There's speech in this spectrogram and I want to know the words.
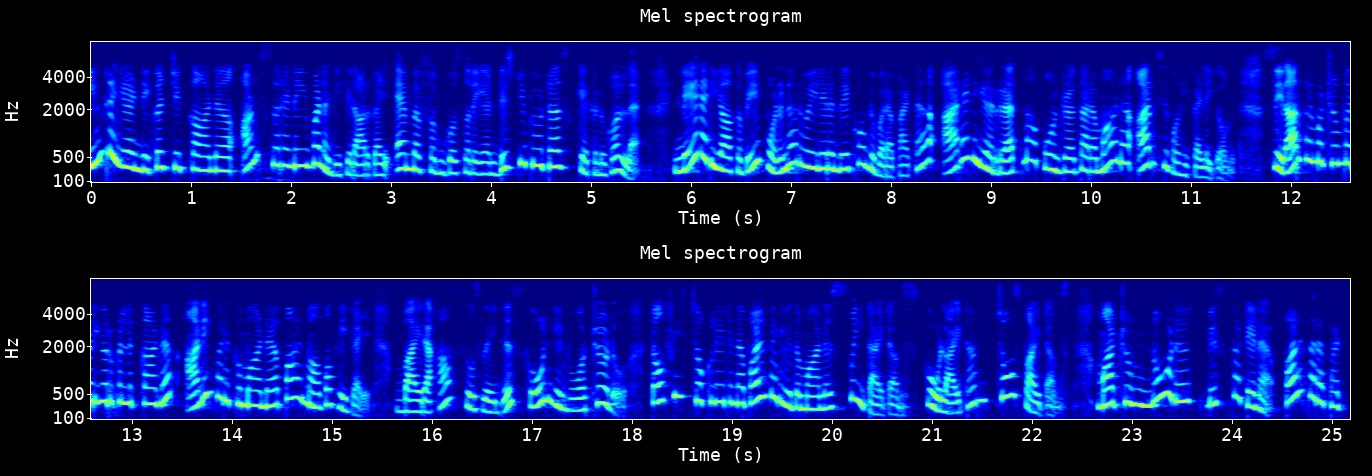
In. நிகழ்ச்சிக்கான அனுசரணை வழங்குகிறார்கள்? எம்எஃப்எம் கோசரையன் டிஸ்ட்ரிபியூட்டர்ஸ் கெகனுகொல்ல நேரடியாகவே புலனறுவையிலிருந்து கொண்டு வரப்பட்ட அரளியர் ரத்னா போன்ற தரமான அரிசி வகைகளையும் சிறார்கள் மற்றும் பெரியோர்களுக்கான அனைவருக்குமான பால்மா வகைகள் பைரகா சோசேஜஸ் கோழி என்பவற்றோடு டாஃபீஸ் சாக்லேட் என பல்வேறு விதமான sweet items cool item juice items மற்றும் நூடுல்ஸ் பிஸ்கட் என பலதரப்பட்ட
